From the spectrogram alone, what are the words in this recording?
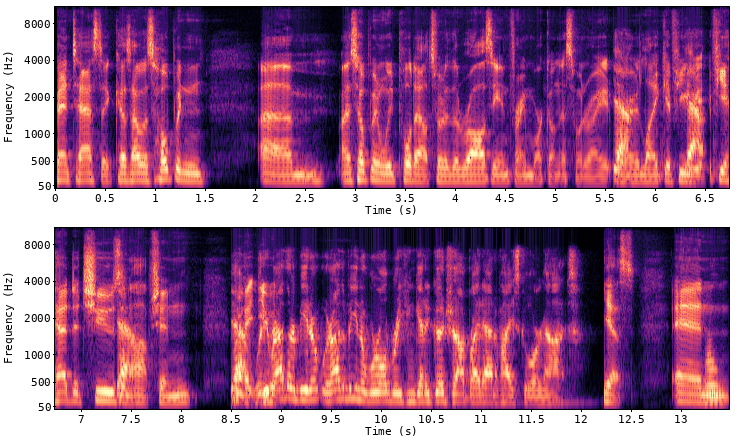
Fantastic, because I was hoping um, I was hoping we pulled out sort of the Rawlsian framework on this one, right? Yeah. Where like if you yeah. if you had to choose yeah. an option, yeah, right, would you, rather be in a, would rather be in a world where you can get a good job right out of high school or not? Yes, and well,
